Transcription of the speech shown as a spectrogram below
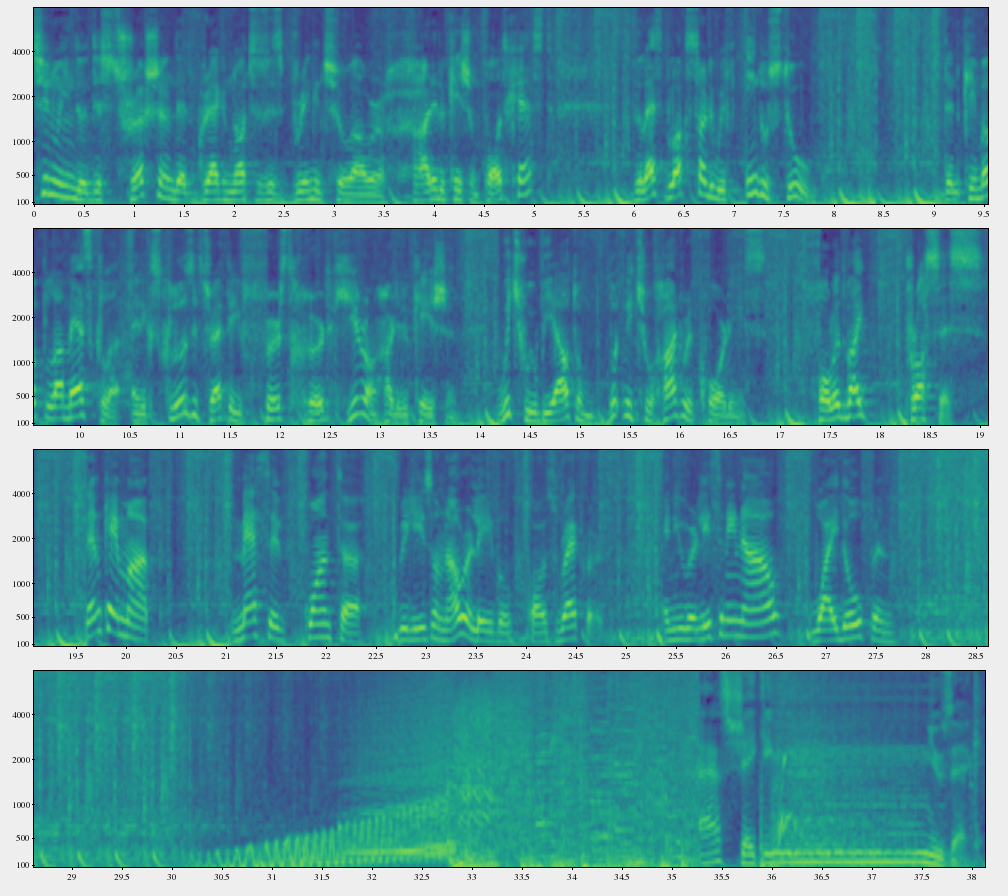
continuing the destruction that Greg Notill is bringing to our hard education podcast. The last block started with Indus 2. Then came up La Mezcla, an exclusive track that you first heard here on Hard Education, which will be out on Boot Me 2 Hard recordings, followed by Process. Then came up Massive Quanta, release on our label, Cause Records. And you are listening now, Wide Open, ass shaking music.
